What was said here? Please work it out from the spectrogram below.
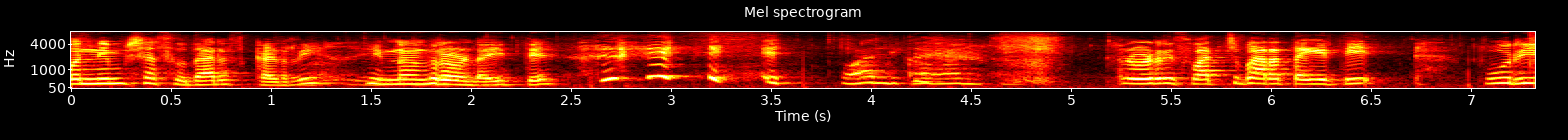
ಒಂದು ನಿಮಿಷ ಸುಧಾರಿಸ್ಕೊಳ್ರಿ ಇನ್ನೊಂದು ರೌಂಡ್ ಐತೆ ನೋಡ್ರಿ ಸ್ವಚ್ಛ ಭಾರತ್ ಆಗೈತಿ ಪೂರಿ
